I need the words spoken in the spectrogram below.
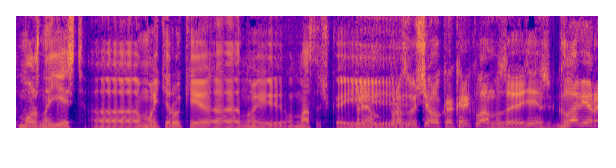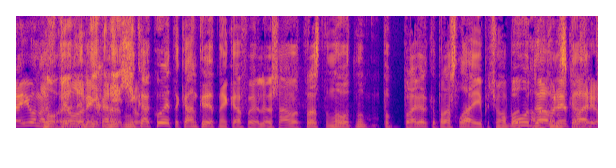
Можно есть, э, мойте руки, э, ну и масочка. И... Прям прозвучало как реклама заведения. Главе района Ну, э, сделали не, не- хорошо. не какое-то конкретное кафе, Леша, а вот просто, ну, вот, ну, проверка прошла, и почему об, об этом не сказать.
